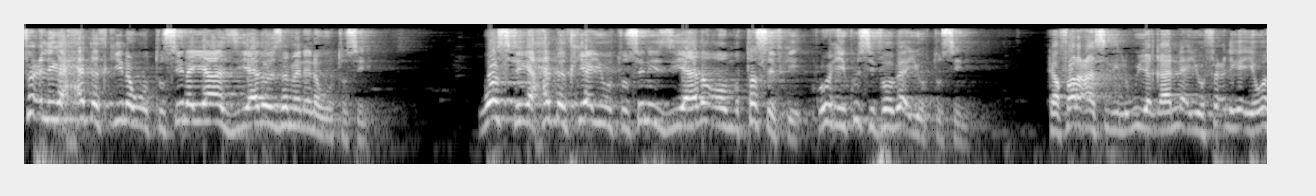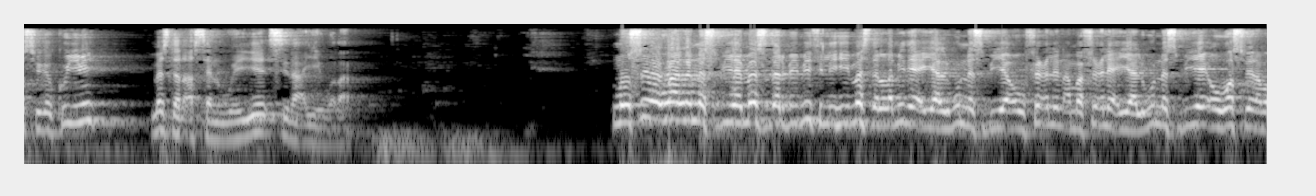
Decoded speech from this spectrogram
ficliga xadadkiina wuu tusinayaa ziyaado zamanina wuu tusini. Wasfiga xadadkii ayuu tusini ziyaado oo mutasifkii ruuxii ku sifoobay ayuu tusini. Ka faraca sidii lagu yaqaana ayuu ficliga iyo wasfiga ku yimi. Masdar asal weeye sidaa ayay wadaan nusiba waa la nasbiyey masdar bimilihi masdar lamidii ayaa lagu nasbiyey ow ficlin ama ficli ayaa lagu nasbiyey ow wasfin ama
